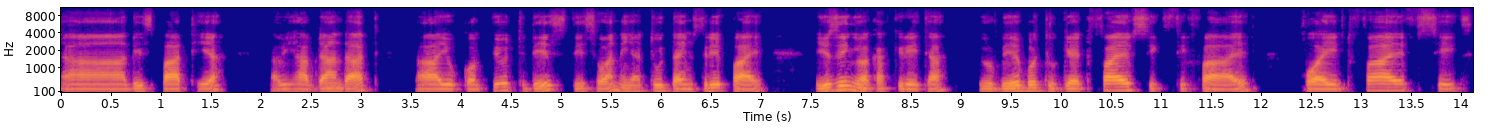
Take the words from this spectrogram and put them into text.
uh, this part here. Uh, we have done that uh, you compute this, this one here, 2 times 3 pi. Using your calculator, you'll be able to get 565.56.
